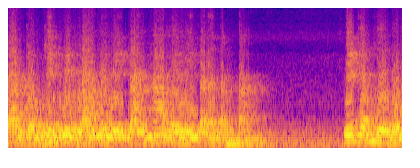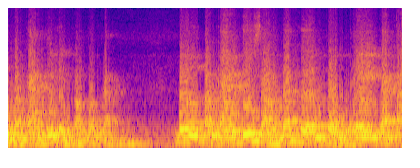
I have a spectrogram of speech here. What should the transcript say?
การจบจริงวิ่งราวไม่มีการฆ่าไม่มีอะไรต่างๆ นี่ก็คือบุญประการที่หนึ่งของพวกเราบุญประการที่สองก็คือปุเพกตา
